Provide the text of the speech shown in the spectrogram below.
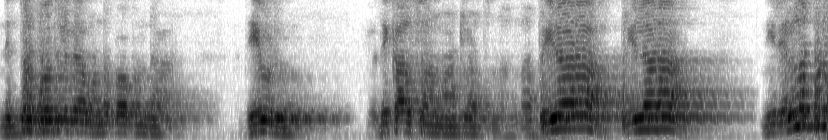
నిద్రపోతులుగా ఉండకోకుండా దేవుడు ఉదయకాల మాట్లాడుతున్నాను నా ప్రియులారా ప్రియులారా మీరెల్లప్పుడూ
